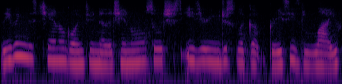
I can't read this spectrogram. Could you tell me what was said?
leaving this channel, going to another channel, so it's just easier. You just look up Gracie's Life,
